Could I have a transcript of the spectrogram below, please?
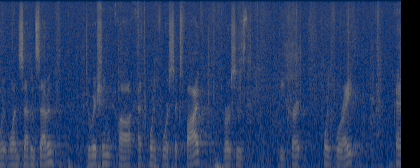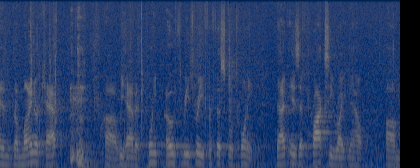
.177. Tuition uh, at .465 versus the current .48. And the minor cap, uh, we have at .033 for fiscal '20. That is a proxy right now. Um,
